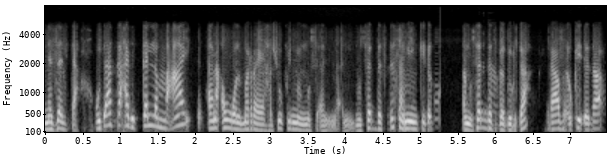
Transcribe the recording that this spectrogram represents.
نزلت وده قاعد يتكلم معاي. أنا أول مرة يا هشوف إنه المس... المسدس ده سمين كده. المسدس قدر ده رافعه كده ده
